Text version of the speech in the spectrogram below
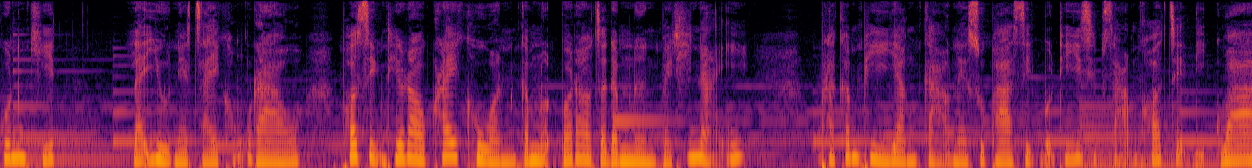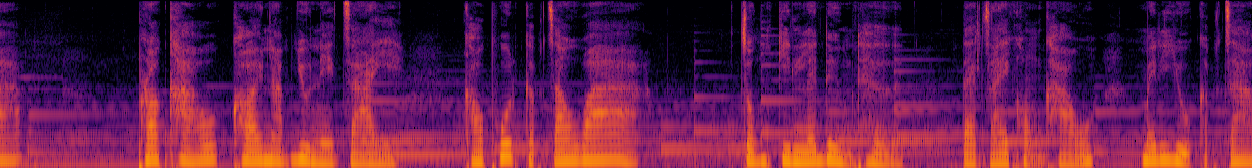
คุ้นคิด และอยู่ในใจของเรา เพราะสิ่งที่เราใคร่ควรกำหนดว่าเราจะดำเนินไปที่ไหน พระคัมภีร์ยังกล่าวในสุภาษิตบทที่ 23 ข้อ 7 อีกว่า เพราะเขาคอยนับอยู่ในใจ เขาพูดกับเจ้าว่า จงกินและดื่มเถิด แต่ใจของเขาไม่ได้อยู่กับเจ้า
